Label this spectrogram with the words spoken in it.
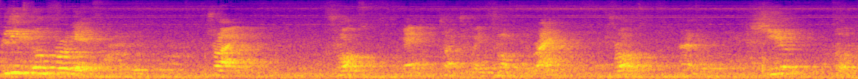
Please don't forget. Try front, okay? Try to go in front, right? Front and heel, toe.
